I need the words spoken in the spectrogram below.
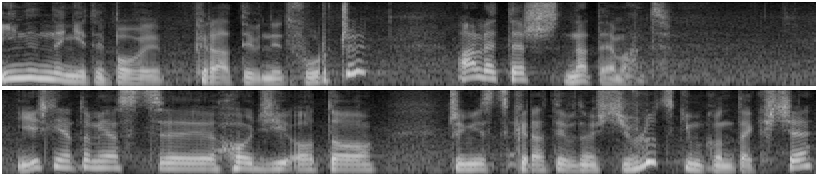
inny nietypowy, kreatywny, twórczy, ale też na temat. Jeśli natomiast e, chodzi o to, czym jest kreatywność w ludzkim kontekście,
